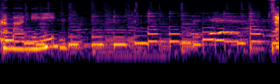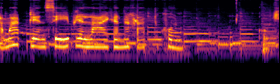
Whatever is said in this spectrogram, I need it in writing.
ประมาณนี้ สามารถเปลี่ยนสีเปลี่ยนลายกันนะครับ ทุกคน โอเค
